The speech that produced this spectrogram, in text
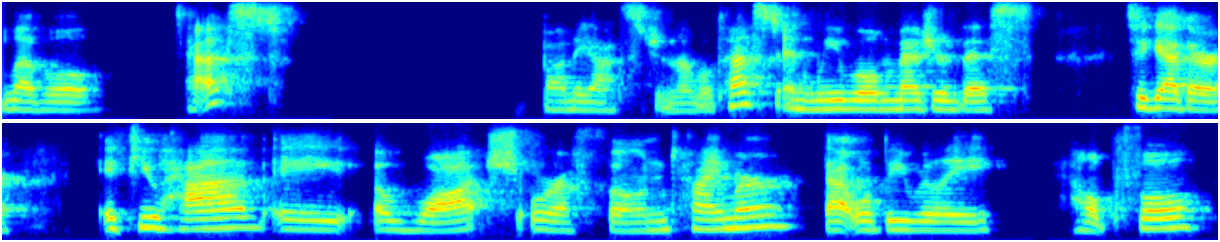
Level Test. Body Oxygen Level Test. And we will measure this together. If you have a, a watch or a phone timer, that will be really helpful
